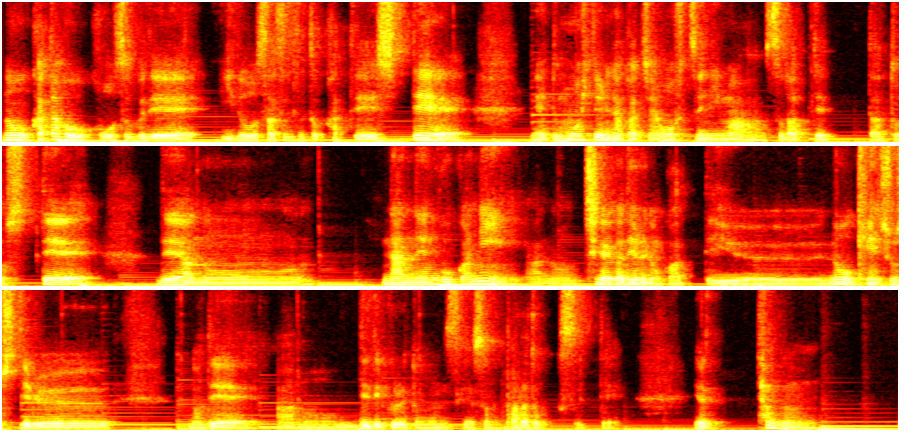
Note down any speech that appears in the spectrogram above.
の片方を高速で移動させたと仮定して、えー、ともう一人の赤ちゃんを普通にまあ育ってったとして、で、あの何年後かにあの違いが出るのかっていうのを検証してるのであの出てくると思うんですけどそのパラドックスって。いや多分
